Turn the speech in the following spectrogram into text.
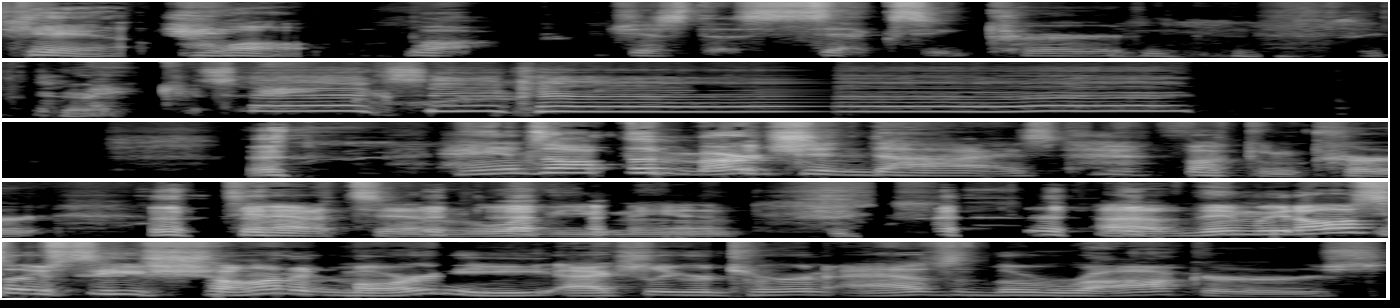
can't Hey, walk. walk, just a sexy Kurt. It Sexy Kurt. Hands off the merchandise. Fucking Kurt. 10 out of 10. Love you, man. Uh, then we'd also see Shawn and Marty actually return as the Rockers.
